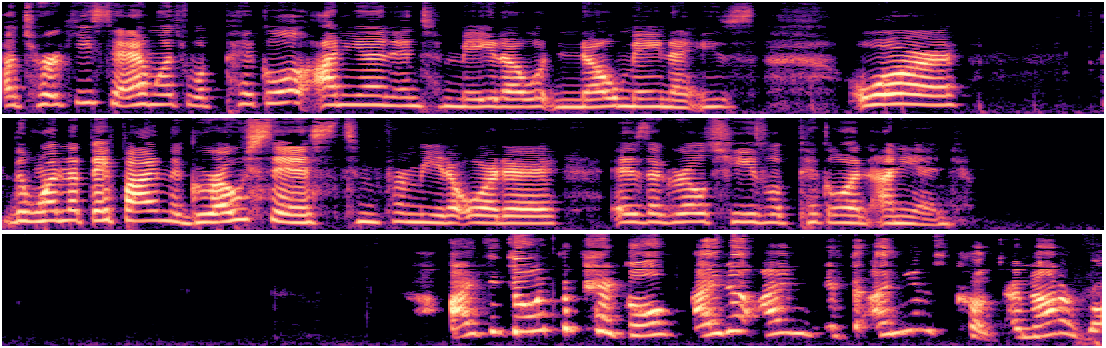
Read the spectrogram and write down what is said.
a turkey sandwich with pickle, onion, and tomato with no mayonnaise, or the one that they find the grossest for me to order is a grilled cheese with pickle and onion. I could go with the pickle. I don't. I'm if the onion's cooked. I'm not a raw.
